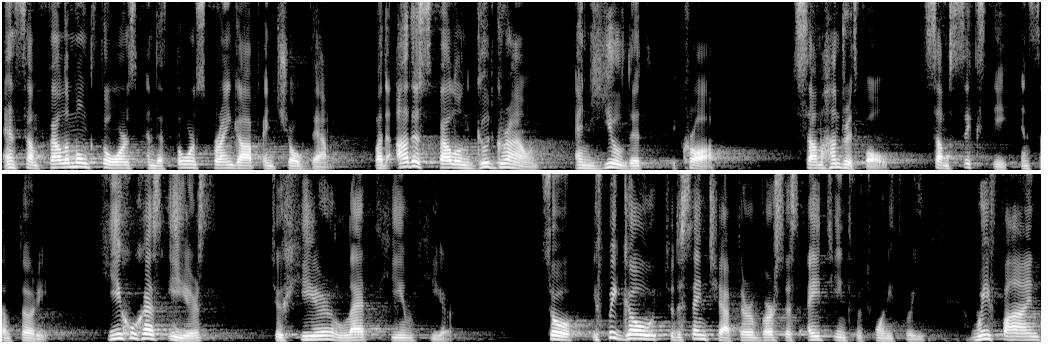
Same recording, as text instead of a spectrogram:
And some fell among thorns, and the thorns sprang up and choked them. But others fell on good ground and yielded a crop, some hundredfold, some sixty, and some thirty. He who has ears to hear, let him hear. So if we go to the same chapter, verses 18 through 23, we find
